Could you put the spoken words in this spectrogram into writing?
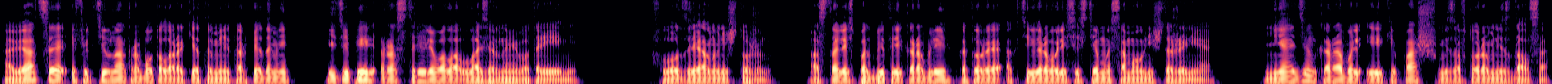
Авиация эффективно отработала ракетами и торпедами и теперь расстреливала лазерными батареями. Флот Зриан уничтожен. Остались подбитые корабли, которые активировали системы самоуничтожения. Ни один корабль и экипаж мезовтором не сдался.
